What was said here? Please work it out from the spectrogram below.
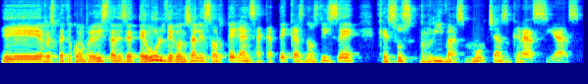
eh, respeto como periodista desde Teúl de González Ortega en Zacatecas, nos dice Jesús Rivas. Muchas gracias.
